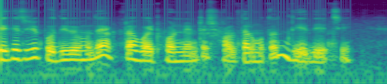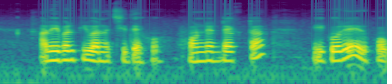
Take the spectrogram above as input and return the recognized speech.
দেখেছি যে প্রদীপের মধ্যে একটা হোয়াইট ফন্ডেন্টের সলতার মতন দিয়ে দিয়েছি। আর এবার কি বানাচ্ছি দেখো ফন্ডেন্টটা একটা ই করে এরকম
